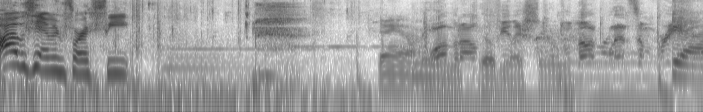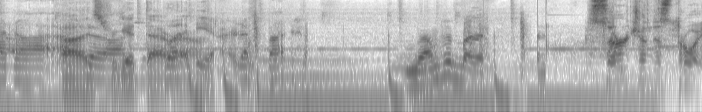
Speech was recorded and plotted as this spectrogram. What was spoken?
I was aiming for his feet. Damn, One man, you round killed finished. most of Do them. not let them breathe. Yeah, no. I Uh, just forget that but round. Yeah, that's fine. I'm Search and destroy.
